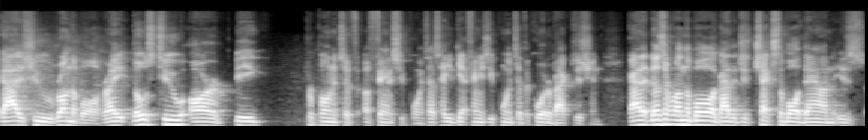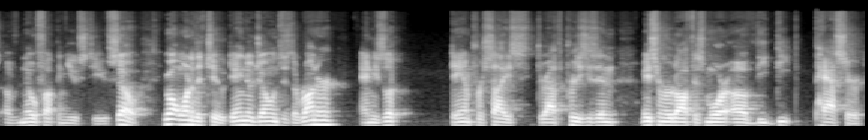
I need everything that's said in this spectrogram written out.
guys who run the ball, right? Those two are big proponents of, of, fantasy points. That's how you get fantasy points at the quarterback position. Guy that doesn't run the ball, a guy that just checks the ball down is of no fucking use to you. So you want one of the two. Daniel Jones is the runner, and he's looked damn precise throughout the preseason. Mason Rudolph is more of the deep passer.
